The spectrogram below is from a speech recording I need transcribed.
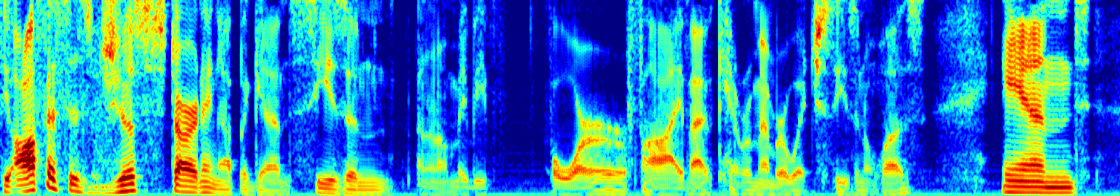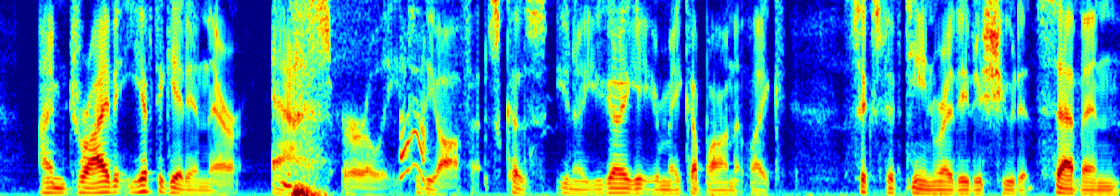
The Office is just starting up again, season I don't know, maybe four or five. I can't remember which season it was. And I'm driving. You have to get in there ass early to the ah. office because you know you got to get your makeup on at like six fifteen, ready to shoot at seven.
